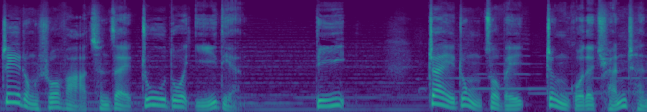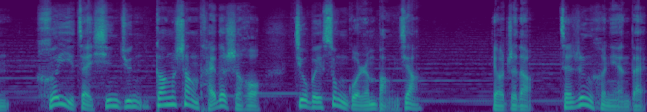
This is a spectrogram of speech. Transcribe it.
这种说法存在诸多疑点。第一，寨众作为郑国的权臣，何以在新君刚上台的时候就被宋国人绑架？要知道，在任何年代，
